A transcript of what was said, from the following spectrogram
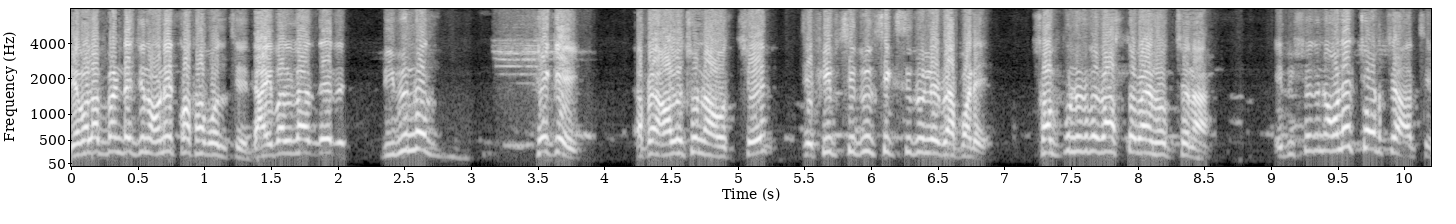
ডেভেলপমেন্টের জন্য অনেক কথা বলছে। ট্রাইবালদের বিভিন্ন থেকে আপনার আলোচনা হচ্ছে যে ফিফথ শিডিউল সিক্স শিডিউলের ব্যাপারে। সম্পূর্ণরূপে বাস্তবায়ন হচ্ছে না। এই বিষয়ে অনেক চর্চা আছে।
